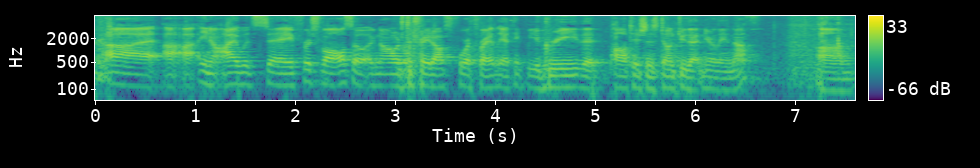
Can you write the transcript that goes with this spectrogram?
uh, I, you know, I would say, first of all, also acknowledge the trade-offs forthrightly. I think we agree that politicians don't do that nearly enough. Um,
